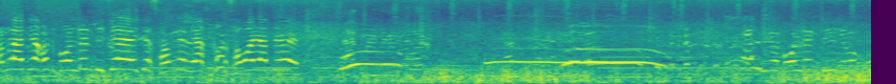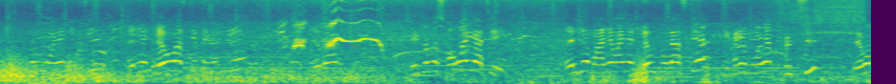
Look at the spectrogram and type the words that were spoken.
আমরা আছি এখন গোল্ডেন বিচে এই যে সঙ্গে লেসকোর সবাই আছে। গোল্ডেন বিচ এবং খুব সুন্দর মজা নিচ্ছি। এই যে ঢেউ আসছে পেছন দিয়ে। এবং পেছনে সবাই আছে। এই যে মাঝে মাঝে ঢেউ চলে আসছে, এখানে মজা করছি। এবং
